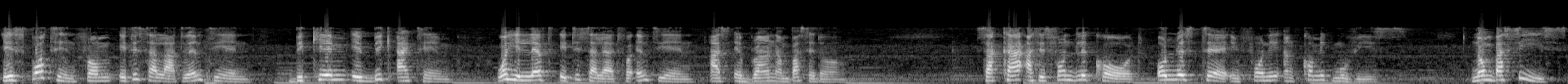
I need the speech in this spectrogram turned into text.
His spotting from Etisalat to MTN became a big item when he left Etisalat for MTN as a brand ambassador. Saka, as is fondly called, always star in funny and comic movies. Number 6.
